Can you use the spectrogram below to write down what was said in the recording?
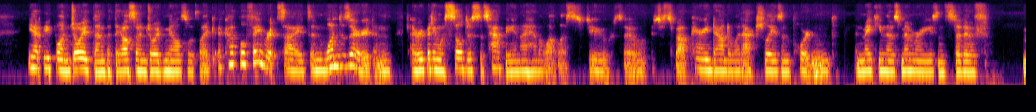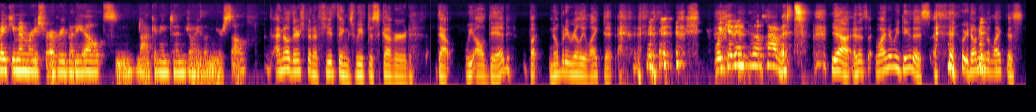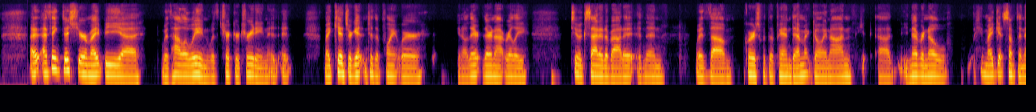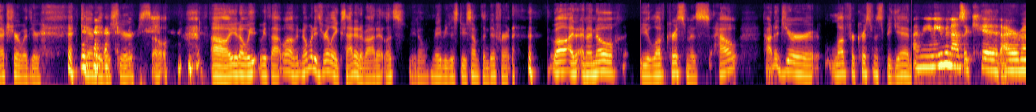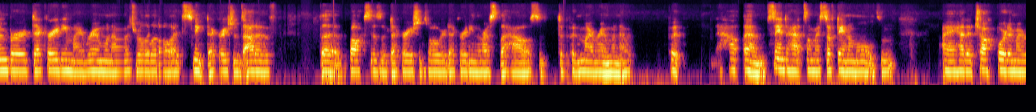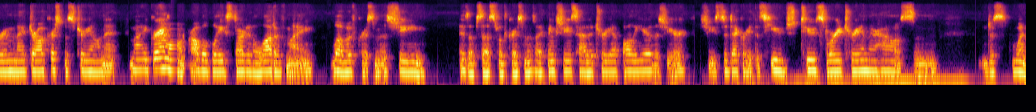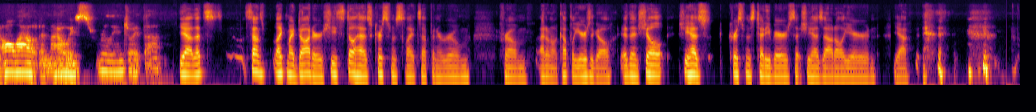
yeah, people enjoyed them, but they also enjoyed meals with like a couple favorite sides and one dessert. And everybody was still just as happy, and I had a lot less to do. So it's just about paring down to what actually is important and making those memories instead of making memories for everybody else and not getting to enjoy them yourself. I know there's been a few things we've discovered that we all did, but nobody really liked it. we get into those habits. Yeah, and it's why do we do this? we don't even like this. I, I, think this year might be uh, with Halloween with trick or treating. It, it, my kids are getting to the point where you know they're they're not really too excited about it, and then with um, of course with the pandemic going on, uh, you never know you might get something extra with your candy this year. So, uh, you know, we, we thought, well, nobody's really excited about it. Let's, you know, maybe just do something different. well, I, and I know you love Christmas. How, how did your love for Christmas begin? I mean, even as a kid, I remember decorating my room when I was really little. I'd sneak decorations out of the boxes of decorations while we were decorating the rest of the house to put in my room, and I would put um, Santa hats on my stuffed animals, and I had a chalkboard in my room, and I'd draw a Christmas tree on it. My grandma probably started a lot of my love of Christmas. She is obsessed with Christmas. I think she's had a tree up all year this year. She used to decorate this huge two-story tree in their house, and just went all out, and I always really enjoyed that. Yeah, that's sounds like my daughter. She still has Christmas lights up in her room from I don't know a couple years ago, and then she'll she has Christmas teddy bears that she has out all year, and yeah.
